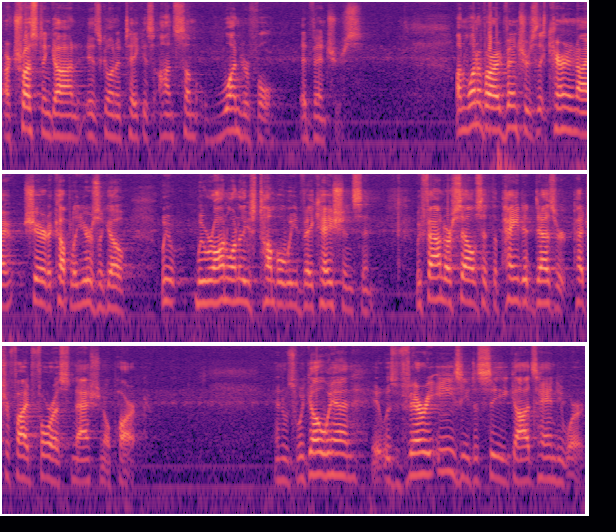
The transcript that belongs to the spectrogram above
our trust in God, is going to take us on some wonderful adventures. On one of our adventures that Karen and I shared a couple of years ago, we, we were on one of these tumbleweed vacations and we found ourselves at the Painted Desert Petrified Forest National Park. And as we go in, it was very easy to see God's handiwork.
